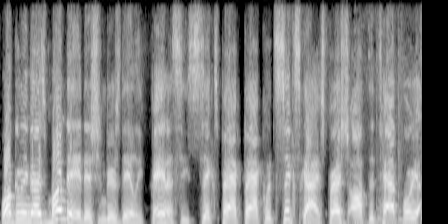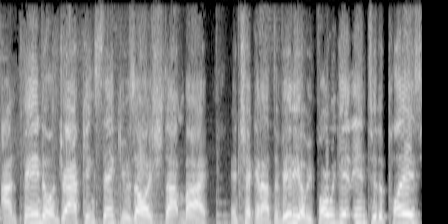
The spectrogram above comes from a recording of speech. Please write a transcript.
Welcome in, guys. Monday edition Beers Daily Fantasy Six Pack back with six guys fresh off the tap for you on FanDuel and DraftKings. Thank you as always for stopping by and checking out the video. Before we get into the plays,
